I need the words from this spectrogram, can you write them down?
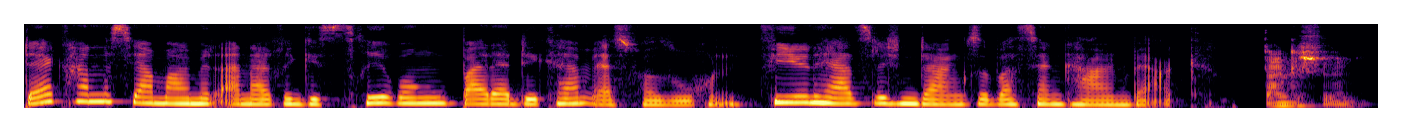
der kann es ja mal mit einer Registrierung bei der DKMS versuchen. Vielen herzlichen Dank, Sebastian Kahlenberg. Dankeschön.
